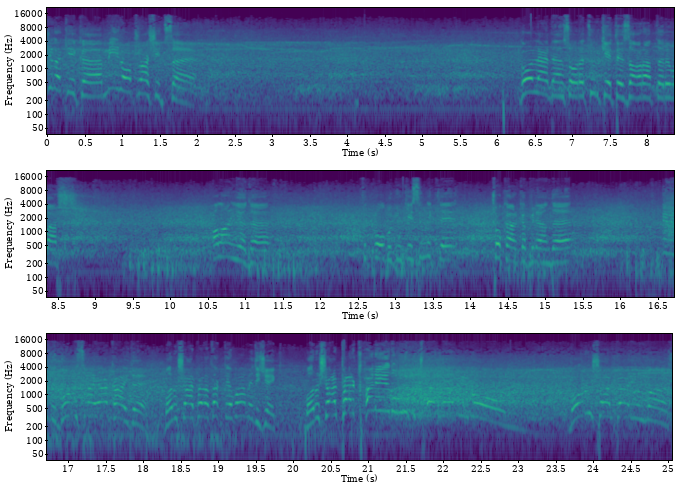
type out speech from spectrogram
31. dakika. Milot Raşitse. Gollerden sonra Türkiye tezahüratları var. Alanya'da futbol bugün kesinlikle çok arka planda. Gomis'in ayağa kaydı. Barış Alper atak devam edecek. Barış Alper kaleye doğru mükemmel bir gol. Barış Alper Yılmaz.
